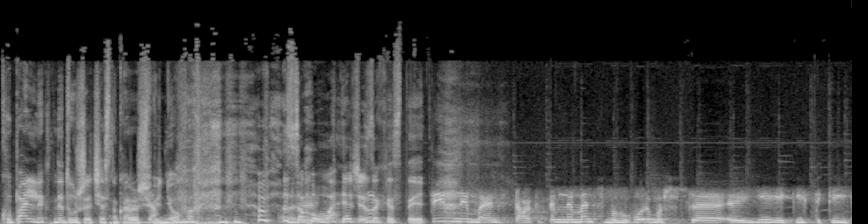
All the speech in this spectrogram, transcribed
купальник не дуже, чесно кажучи, від нього заховає чи захистить. Тим не менш, так тим не менш, ми говоримо, що це є якийсь такий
